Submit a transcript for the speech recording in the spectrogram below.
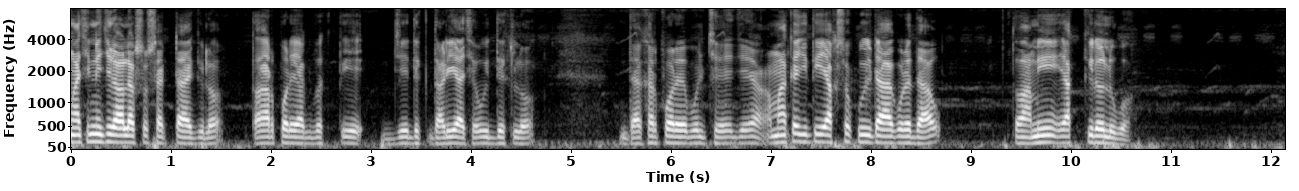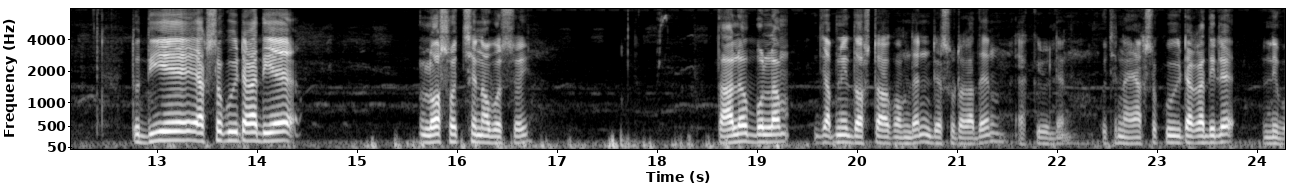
মাছ নিয়েছিল আলো একশো ষাট টাকা কিলো। তারপরে এক ব্যক্তি যে দাঁড়িয়ে আছে, ওই দেখল। দেখার পরে বলছে যে, আমাকে যদি একশো কুড়ি টাকা করে দাও, তো আমি এক কিলো নেব তো দিয়ে একশো কুড়ি টাকা দিয়ে লস হচ্ছে না অবশ্যই। তাহলেও বললাম যে, আপনি দশ টাকা কম দেন, দেড়শো টাকা দেন, এক কিলো দেন বলছে, না, একশো কুড়ি টাকা দিলে নেব।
